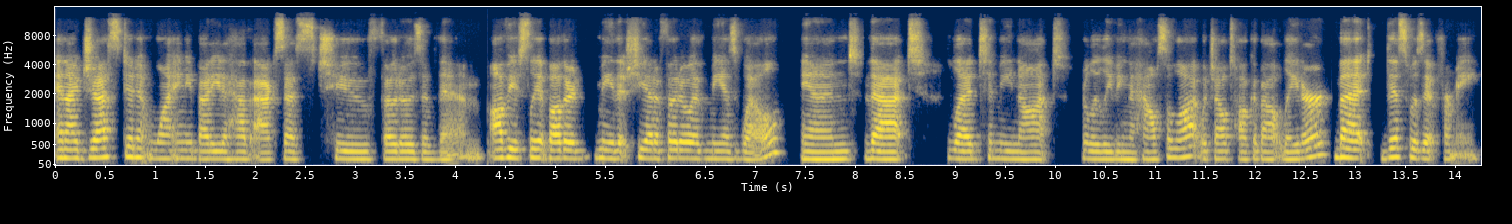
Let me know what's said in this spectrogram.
And I just didn't want anybody to have access to photos of them. Obviously, it bothered me that she had a photo of me as well. And that led to me not really leaving the house a lot, which I'll talk about later. But this was it for me.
